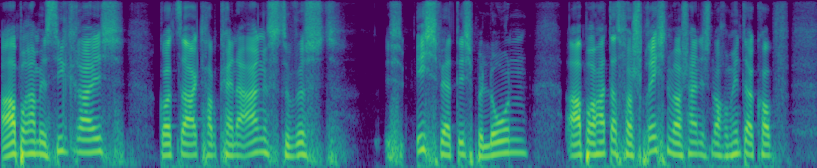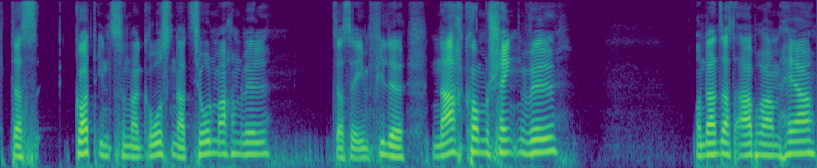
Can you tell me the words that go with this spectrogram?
Abraham ist siegreich. Gott sagt, hab keine Angst, du wirst, ich, ich werde dich belohnen. Abraham hat das Versprechen wahrscheinlich noch im Hinterkopf, dass Gott ihn zu einer großen Nation machen will, dass er ihm viele Nachkommen schenken will. Und dann sagt Abraham, Herr,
